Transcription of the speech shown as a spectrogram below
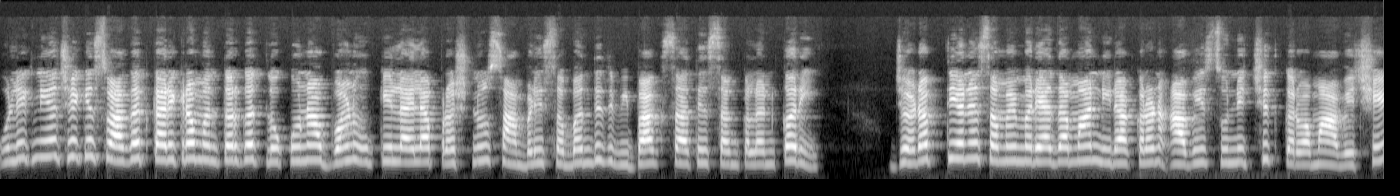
ઉલ્લેખનીય છે કે સ્વાગત કાર્યક્રમ અંતર્ગત લોકોના વણ ઉકેલાયેલા પ્રશ્નો સાંભળી સંબંધિત વિભાગ સાથે સંકલન કરી ઝડપથી અને સમયમર્યાદામાં નિરાકરણ આવે સુનિશ્ચિત કરવામાં આવે છે.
